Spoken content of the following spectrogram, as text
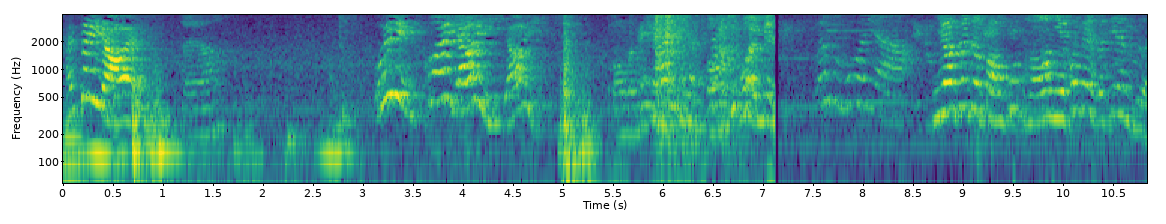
还在摇哎、对啊，我有点快摇椅，摇椅。我们去我们去外面。为什么会有？你要这个保护头，你后面有个垫子。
